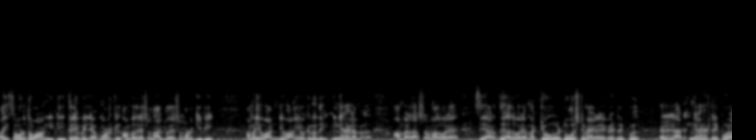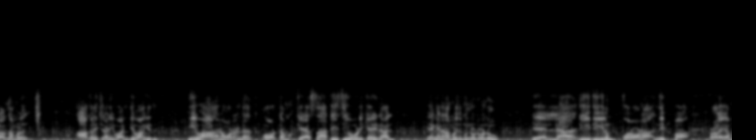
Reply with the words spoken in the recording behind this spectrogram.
പൈസ കൊടുത്ത് വാങ്ങിയിട്ട് ഇത്രയും വലിയ മുടക്ക് അമ്പത് ലക്ഷം നാൽപ്പത് ലക്ഷം മുടക്കിയിട്ട് നമ്മൾ ഈ വണ്ടി വാങ്ങി വെക്കുന്നത് ഇങ്ങനെയുള്ള അമ്പല ദർശനം അതുപോലെ സിയാർത്ത് അതുപോലെ മറ്റു ടൂറിസ്റ്റ് മേഖലയിലേക്കുള്ള ട്രിപ്പ് എല്ലാ ഇങ്ങനെയുള്ള ട്രിപ്പുകളാണ് നമ്മൾ ആഗ്രഹിച്ചിട്ടാണ് ഈ വണ്ടി വാങ്ങിയത്. ഈ വാഹനം ഓടേണ്ട ഓട്ടം K S R T C ഓടിക്കഴിഞ്ഞാൽ എങ്ങനെ നമ്മളിത് മുന്നോട്ട് കൊണ്ടുപോകും? എല്ലാ രീതിയിലും കൊറോണ നിപ്പ പ്രളയം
